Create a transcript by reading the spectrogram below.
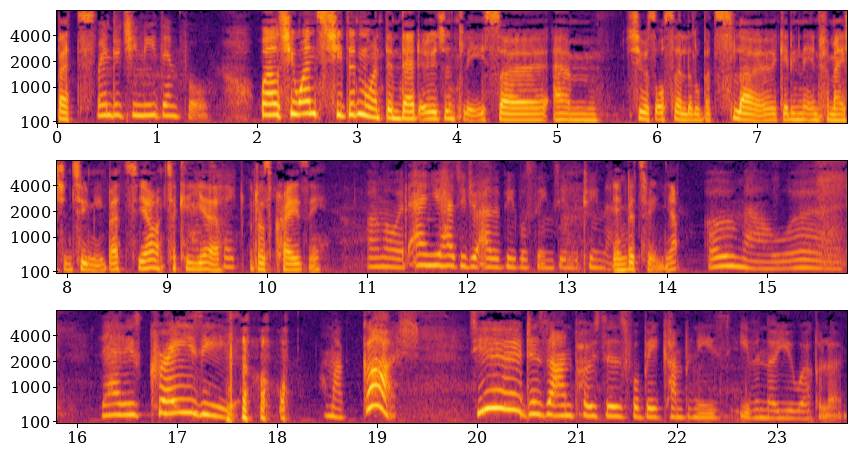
But When did she need them for? well, she wants she didn't want them that urgently, so um, she was also a little bit slow getting the information to me. But yeah, it took a year. hectic. It was crazy. Oh my word! And you had to do other people's things in between that. In between, yeah. Oh my word! That is crazy. oh my gosh! Do you design posters for big companies even though you work alone?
